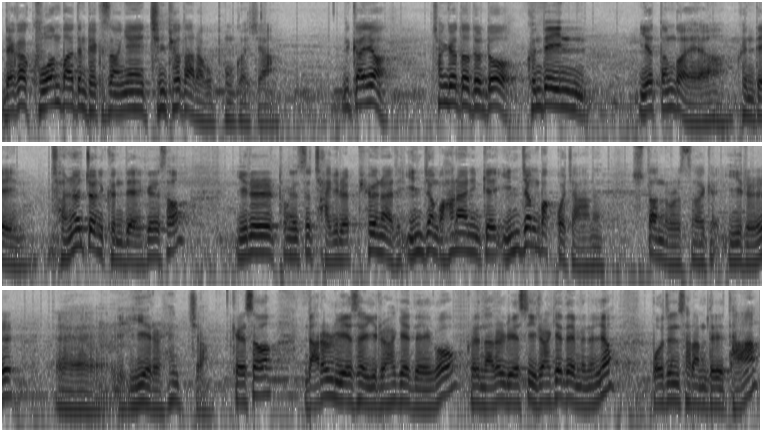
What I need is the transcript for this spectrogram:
내가 구원받은 백성의 징표다라고 본 거죠. 그러니까요, 청교도들도 근대인이었던 거예요. 근대인. 전형적인 근대인. 그래서 일을 통해서 자기를 표현하지, 인정과 하나님께 인정받고자 하는 수단으로서 일을 에, 이해를 했죠. 그래서 나를 위해서 일을 하게 되고, 그 나를 위해서 일을 하게 되면요, 모든 사람들이 다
